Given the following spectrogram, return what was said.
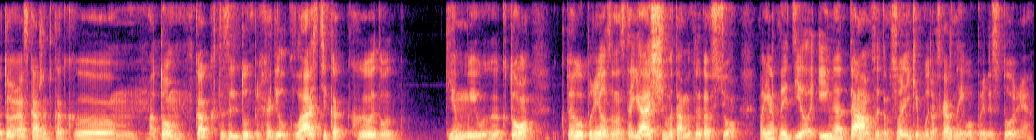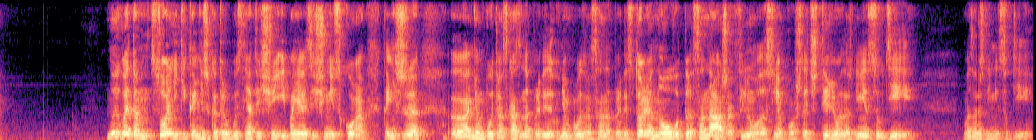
который расскажет как, э, о том, как Тезельдун приходил к власти, как э, кем его, кто, кто его принял за настоящего там, и кто это все. Понятное дело. И именно там, в этом сольнике, будет рассказана его предыстория. Ну и в этом сольнике, конечно, который будет снят еще и появится еще не скоро, конечно же, э, о нем будет рассказана, в нем будет рассказана предыстория нового персонажа фильма «Возвращение в прошлое 4. Возрождение Сугдеи». Возрождение Сугдеи.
